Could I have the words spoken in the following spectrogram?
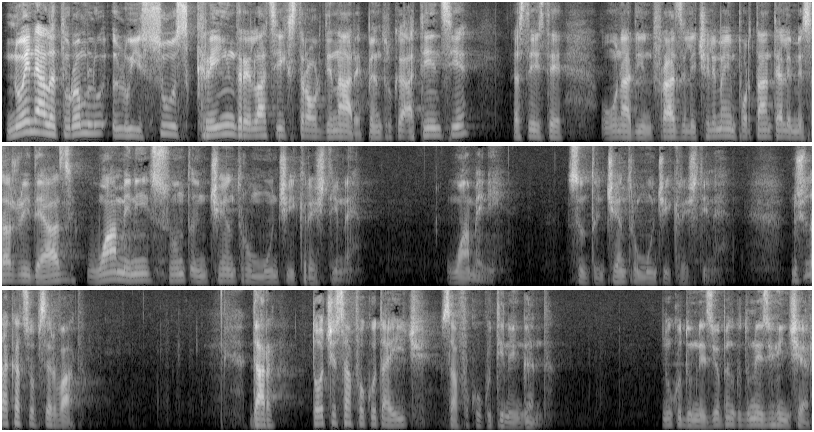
Noi ne alăturăm lui Iisus creând relații extraordinare, pentru că, atenție, Asta este una din frazele cele mai importante ale mesajului de azi. Oamenii sunt în centrul muncii creștine. Oamenii sunt în centrul muncii creștine. Nu știu dacă ați observat, dar tot ce s-a făcut aici s-a făcut cu tine în gând. Nu cu Dumnezeu, pentru că Dumnezeu e în cer.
